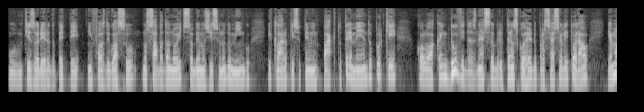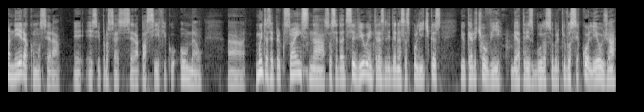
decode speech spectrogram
um tesoureiro do PT em Foz do Iguaçu no sábado à noite, soubemos disso no domingo, e claro que isso tem um impacto tremendo porque coloca em dúvidas né, sobre o transcorrer do processo eleitoral e a maneira como será esse processo, será pacífico ou não. Ah, muitas repercussões na sociedade civil entre as lideranças políticas. E eu quero te ouvir, Beatriz Bula, sobre o que você colheu já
